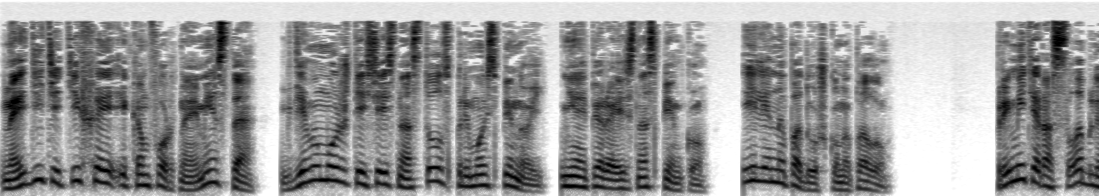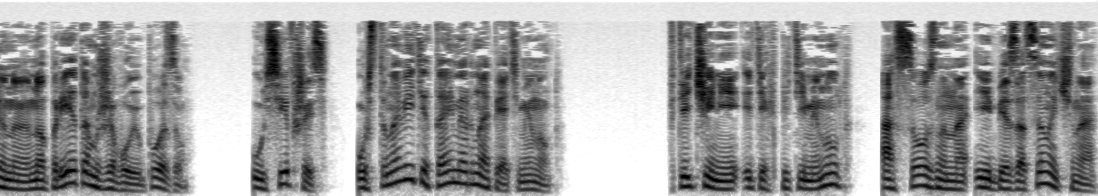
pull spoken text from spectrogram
Найдите тихое и комфортное место, где вы можете сесть на стол с прямой спиной, не опираясь на спинку, или на подушку на полу. Примите расслабленную, но при этом живую позу. Усевшись, установите таймер на 5 минут. В течение этих 5 минут осознанно и безоценочно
